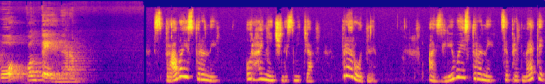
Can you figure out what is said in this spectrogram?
по контейнерам. З правої сторони органічне сміття, природне. А з лівої сторони це предмети,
